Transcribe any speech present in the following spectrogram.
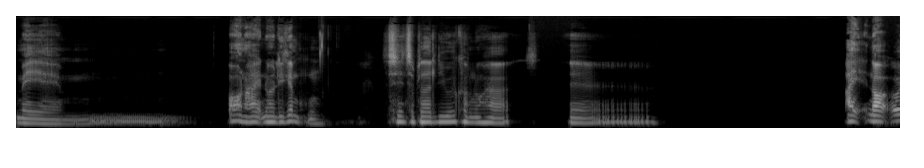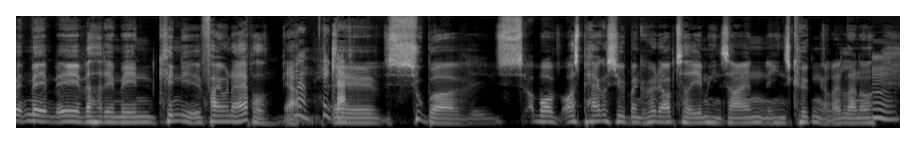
med, øh, åh oh, nej, nu har jeg lige glemt den. Seneste plade er lige udkom nu her. Øh, ej, nå, øh, med, med, hvad hedder det, med en kvinde, Fiona Apple. Ja. Nå, helt klart. Øh, super, øh, hvor også perkussivt, man kan høre det optaget hjemme i hendes egen, i hendes køkken eller et eller andet.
